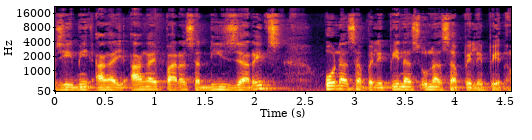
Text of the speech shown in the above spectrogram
Jimmy, angay-angay para sa DZRH, una sa Pilipinas, una sa Pilipino.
